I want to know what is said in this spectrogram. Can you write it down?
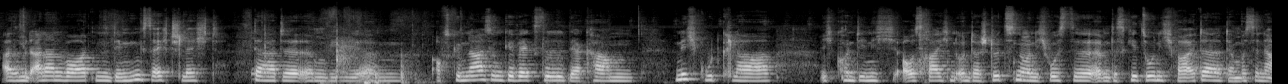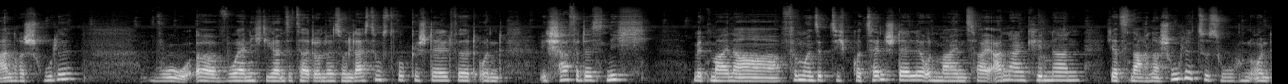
Also mit anderen Worten, dem ging es echt schlecht. Der hatte irgendwie ähm, aufs Gymnasium gewechselt, der kam nicht gut klar ich konnte ihn nicht ausreichend unterstützen und ich wusste, ähm, das geht so nicht weiter. Der muss in eine andere Schule, wo, äh, wo er nicht die ganze Zeit unter so einen Leistungsdruck gestellt wird. Und ich schaffe das nicht mit meiner 75-Prozent-Stelle und meinen zwei anderen Kindern jetzt nach einer Schule zu suchen und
